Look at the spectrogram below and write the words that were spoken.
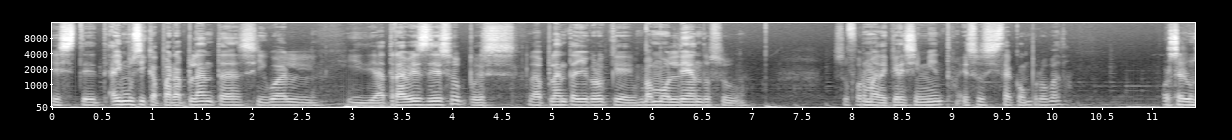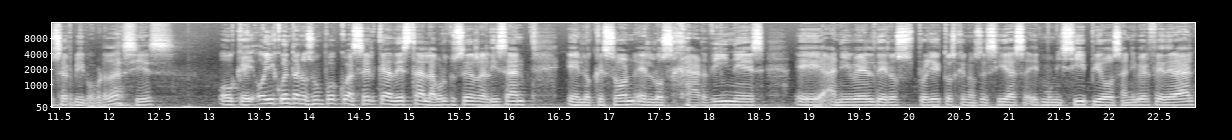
este hay música para plantas igual y a través de eso pues la planta yo creo que va moldeando su su forma de crecimiento, eso sí está comprobado. Por ser un ser vivo, ¿verdad? Así es. Ok, oye, cuéntanos un poco acerca de esta labor que ustedes realizan en lo que son eh, los jardines eh, a nivel de los proyectos que nos decías en municipios, a nivel federal,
